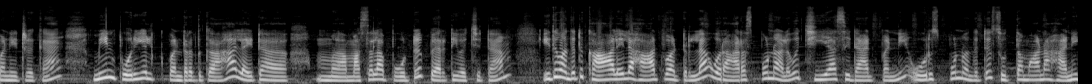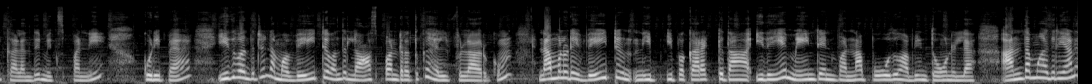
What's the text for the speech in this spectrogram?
பண்ணிகிட்ருக்கேன் மீன் பொரியல் பண்ணுறதுக்காக லைட்டாக ம மசாலா போட்டு பெரட்டி வச்சுட்டேன். இது வந்துட்டு காலையில் ஹாட் வாட்டரில் ஒரு அரை ஸ்பூன் அளவு சியா சீட் ஆட் பண்ணி ஒரு ஸ்பூன் வந்துட்டு சுத்தமான ஹனி கலந்து மிக்ஸ் பண்ணி குடிப்பேன். இது வந்துட்டு நம்ம வெயிட்டை வந்து லாஸ் பண்ணுறதுக்கு ஹெல்ப்ஃபுல்லாக இருக்கும். நம்மளுடைய வெயிட்டு இப்போ கரெக்டு தான். இதையே மெயின்டைன் பண்ணால் போதும் அப்படின்னு தோணல. அந்த மாதிரியான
